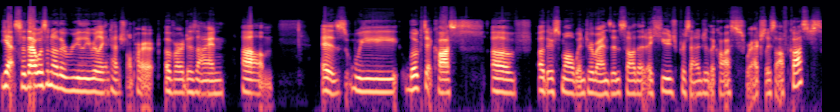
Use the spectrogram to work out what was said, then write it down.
yeah so that was another really really intentional part of our design um, is we looked at costs of other small wind turbines and saw that a huge percentage of the costs were actually soft costs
